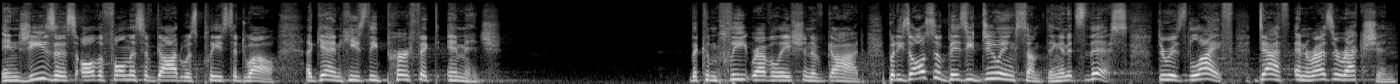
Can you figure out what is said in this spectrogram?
In Jesus, all the fullness of God was pleased to dwell. Again, he's the perfect image, the complete revelation of God. But he's also busy doing something, and it's this through his life, death, and resurrection,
